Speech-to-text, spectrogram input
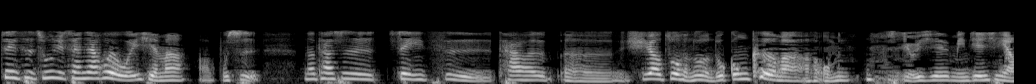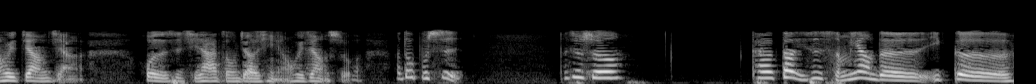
这次出去参加会有危险吗？啊，不是，那他是这一次他呃需要做很多很多功课吗？我们有一些民间信仰会这样讲，或者是其他宗教信仰会这样说，那都不是，他就说。他到底是什么样的一个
